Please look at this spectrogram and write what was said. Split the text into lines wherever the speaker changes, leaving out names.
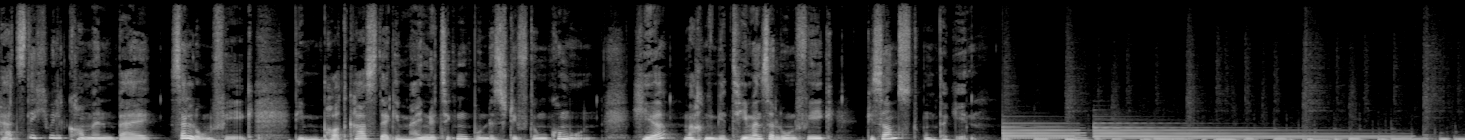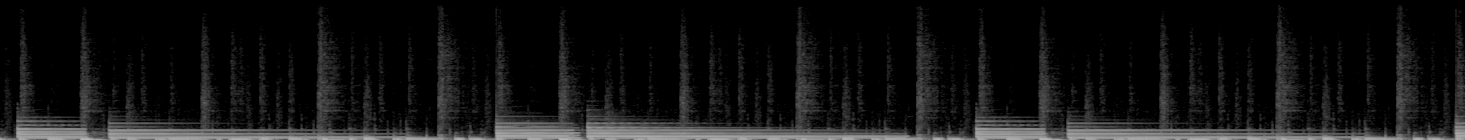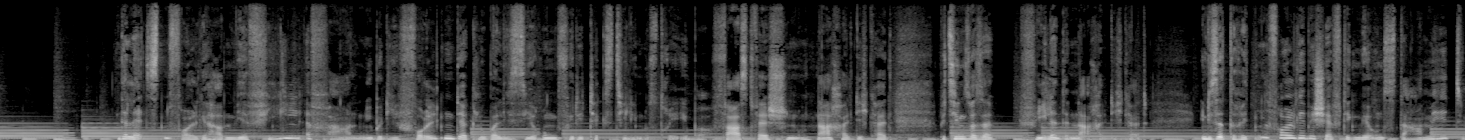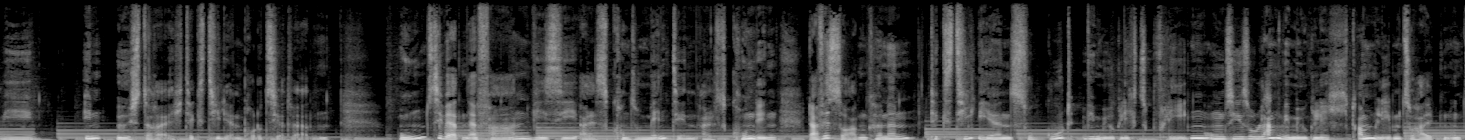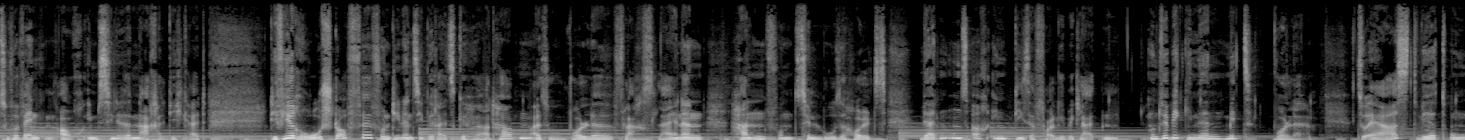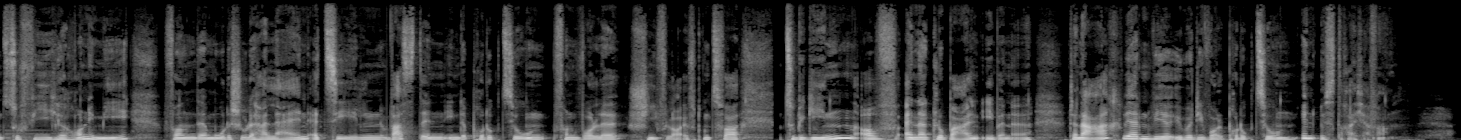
Herzlich willkommen bei Salonfähig, dem Podcast der gemeinnützigen Bundesstiftung Kommun. Hier machen wir Themen salonfähig, die sonst untergehen. Folge haben wir viel erfahren über die Folgen der Globalisierung für die Textilindustrie, über Fast Fashion und Nachhaltigkeit bzw. fehlende Nachhaltigkeit. In dieser dritten Folge beschäftigen wir uns damit, wie in Österreich Textilien produziert werden. Und Sie werden erfahren, wie Sie als Konsumentin, als Kundin dafür sorgen können, Textilien so gut wie möglich zu pflegen, um sie so lang wie möglich am Leben zu halten und zu verwenden, auch im Sinne der Nachhaltigkeit. Die vier Rohstoffe, von denen Sie bereits gehört haben, also Wolle, flaches Leinen, Hanf und Zelluloseholz, werden uns auch in dieser Folge begleiten. Und wir beginnen mit Wolle. Zuerst wird uns Sophie Hieronymi von der Modeschule Hallein erzählen, was denn in der Produktion von Wolle schiefläuft. Und zwar zu Beginn auf einer globalen Ebene. Danach werden wir über die Wollproduktion in Österreich erfahren.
